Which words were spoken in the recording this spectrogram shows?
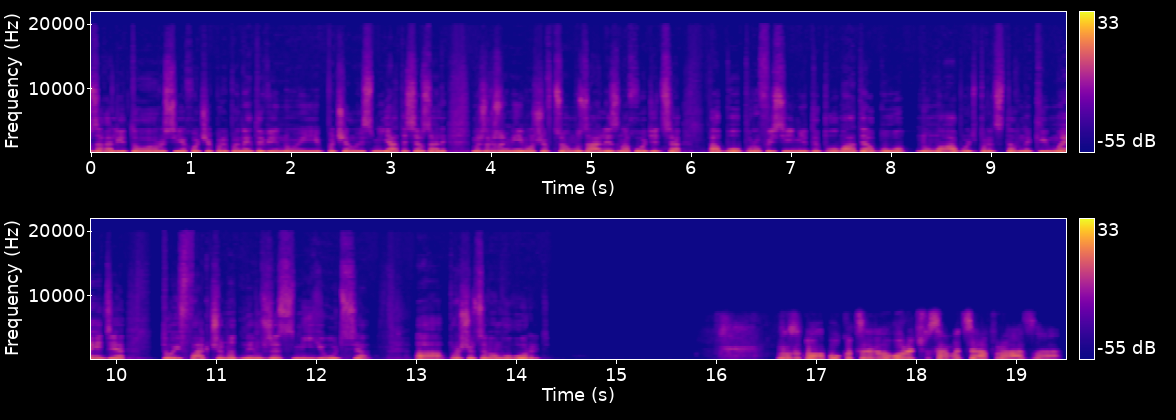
взагалі-то Росія хоче припинити війну і почали сміятися в залі. Ми ж розуміємо, що в цьому залі знаходяться або професійні дипломати, або, ну, мабуть, представники медіа. Той факт, що над ним вже сміються. А про що це вам говорить? Ну, з одного боку, це говорить, що саме ця фраза,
